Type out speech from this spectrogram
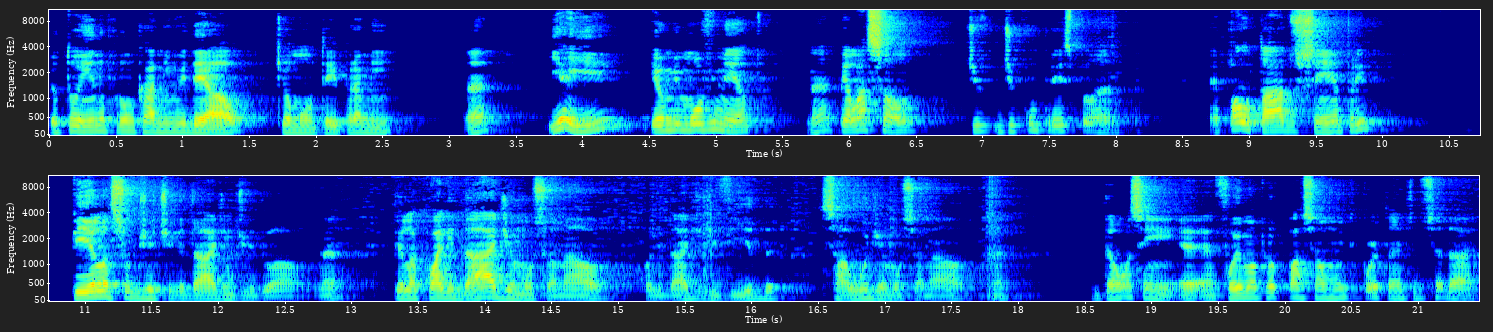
eu estou indo para um caminho ideal que eu montei para mim, né? E aí eu me movimento né, pela ação de, de cumprir esse plano. É pautado sempre pela subjetividade individual, né? pela qualidade emocional, qualidade de vida, saúde emocional. Né? Então, assim, é, é foi uma preocupação muito importante do SEDAC.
